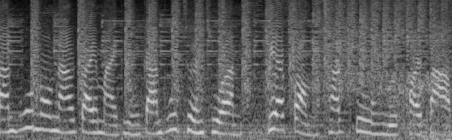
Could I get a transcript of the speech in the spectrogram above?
การพูดโน้มน้าวใจหมายถึงการพูดเชิญชวนเรียกกล่อมชักจูงหรือคอยตาม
